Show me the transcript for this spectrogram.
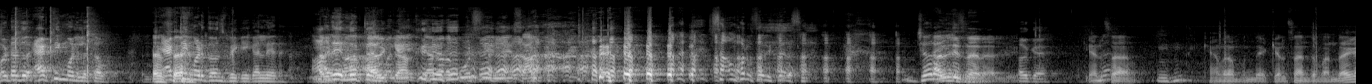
ಬಟ್ ಅದು ಆಕ್ಟಿಂಗ್ ಮಾಡಿಲ್ಲ ತಾವು. ಆಕ್ಟಿಂಗ್ ಮಾಡಿ ತೋರಿಸ್ಬೇಕು ಈಗ ಅಲ್ಲೇ ಅದೇ ಲುಕ್ ಸಾಂಬಾರು ಜೋರ ಅಲ್ಲಿ ಸರ್ ಅಲ್ಲಿ. ಓಕೆ ಕೆಲಸ. ಕ್ಯಾಮ್ರಾ ಮುಂದೆ ಕೆಲಸ ಅಂತ ಬಂದಾಗ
